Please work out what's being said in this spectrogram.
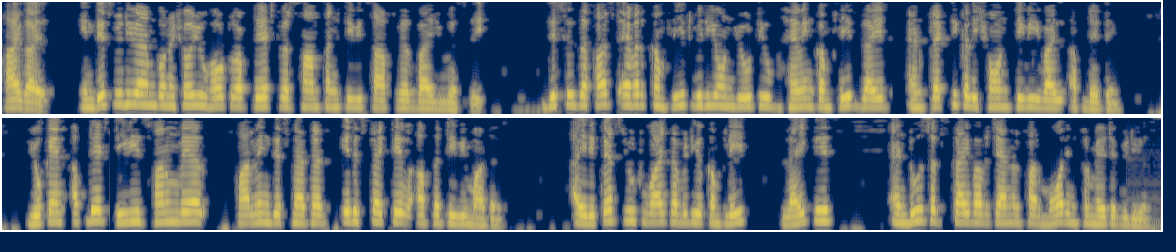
Hi guys, in this video I am going to show you how to update your Samsung TV software by USB. This is the first ever complete video on YouTube having complete guide and practically shown TV while updating. You can update TV's firmware following this method irrespective of the TV model. I request you to watch the video complete, like this and do subscribe our channel for more informative videos.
